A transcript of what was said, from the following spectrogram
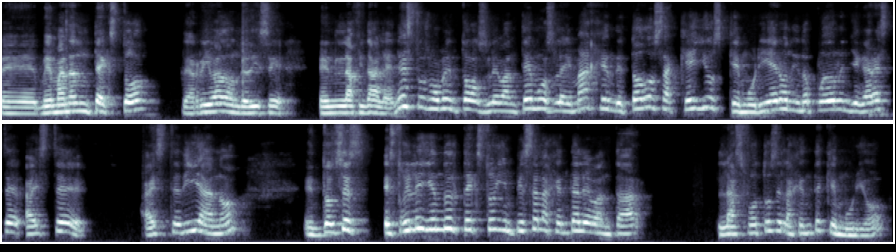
Eh, me mandan un texto de arriba donde dice, en la final, en estos momentos levantemos la imagen de todos aquellos que murieron y no pudieron llegar a este, a este, a este día, ¿no? Entonces, estoy leyendo el texto y empieza la gente a levantar las fotos de la gente que murió.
